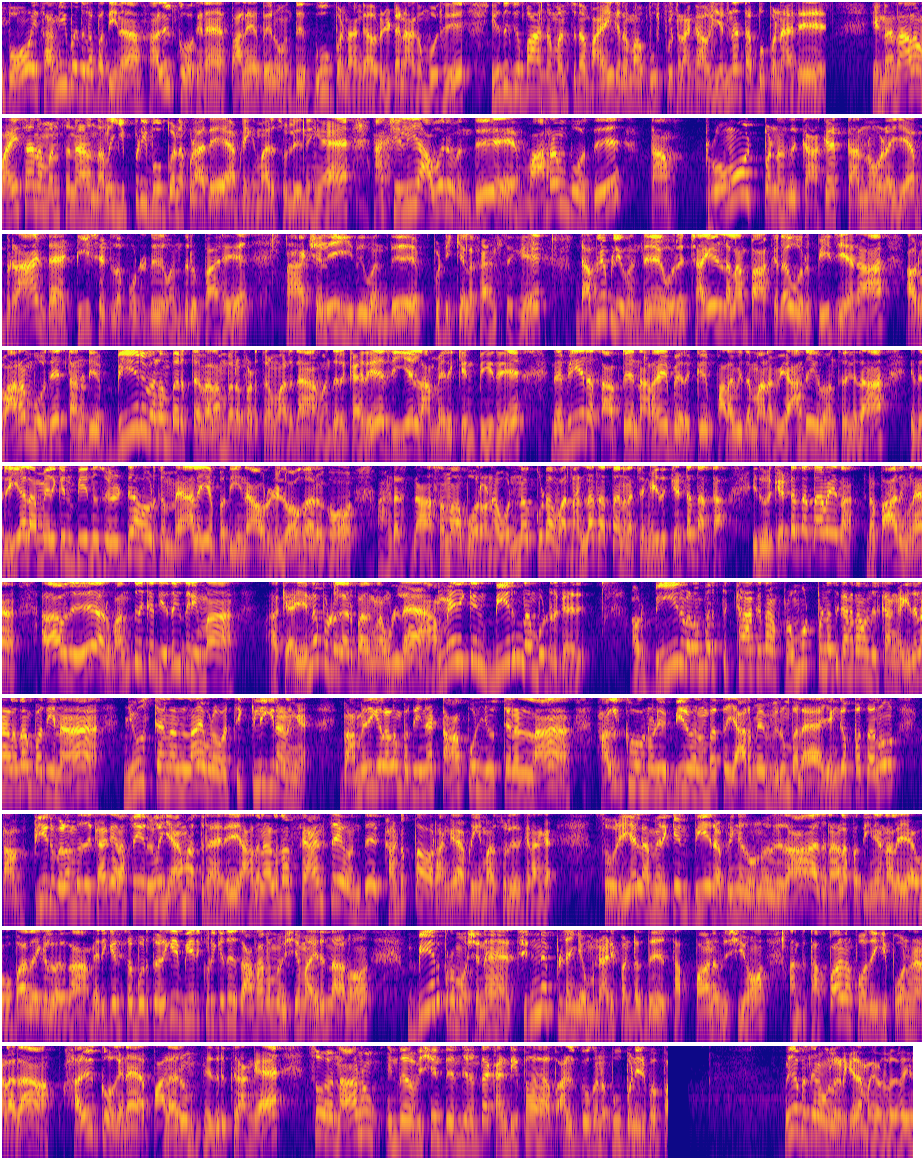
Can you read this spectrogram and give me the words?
இப்போது சமீபத்தில் பார்த்தீங்கன்னா ஹல்க் பழைய பேரும் வந்து பூ பண்ணாங்க. அவர் ரிட்டர்ன் ஆகும்போது எதுக்குப்பா அந்த மனுஷனை பயங்கரமாக பூ பண்ணுறாங்க அவர் என்ன தப்பு பண்ணார்? என்னதாலும் வயசான மனுஷனாக இருந்தாலும் இப்படி பூ பண்ணக்கூடாது அப்படிங்கிற மாதிரி சொல்லியிருந்தீங்க. ஆக்சுவலி அவர் வந்து வரும்போது தான் ப்ரொமோட் பண்ணதுக்காக தன்னுடைய பிராண்டை டிஷர்ட்டில் போட்டுட்டு வந்திருப்பார். ஆக்சுவலி இது வந்து பிடிக்கல ஃபேன்ஸுக்கு டபிள்யூபிள்யூ வந்து ஒரு சைல்டெல்லாம் பார்க்குற ஒரு பிஜியராக அவர் வரும்போதே தன்னுடைய பீர் விளம்பரத்தை விளம்பரப்படுத்துகிற மாதிரி தான் வந்திருக்காரு. ரியல் அமெரிக்கன் பீரு இந்த பீரை சாப்பிட்டு நிறைய பேருக்கு பலவிதமான வியாதிகள் வந்திருக்குதான். இது ரியல் அமெரிக்கன் பீர்னு சொல்லிட்டு அவருக்கு மேலேயே பார்த்தீங்கன்னா அவருடைய லோகம் இருக்கும். அட நாசமாக போகிறவன ஒன்றை கூட வ- நல்ல தாத்தா நினச்சேங்க. இது கெட்ட தாத்தா. இது ஒரு கெட்ட தாத்தாவே தான். நான் பாருங்களேன். அதாவது அவர் வந்திருக்கிறது எதுக்கு தெரியுமா? என்ன போட்டிருக்காரு பாருங்களேன் உள்ள அமெரிக்கன் பீர் தான் போட்டிருக்காரு. அவர் பீர் விளம்பரத்துக்காக தான் ப்ரொமோட் பண்ணதுக்காக தான் வந்திருக்காங்க. இதனால தான் பார்த்தீங்கன்னா நியூஸ் சேனல்லாம் இவரை வச்சு கிளிக்கிறானுங்க இப்போ அமெரிக்காலலாம் பார்த்தீங்கன்னா டாப் ஒன் நியூஸ் சேனல்லாம் ஹல்க் ஹோகனுடைய பீர் விளம்பரத்தை யாருமே விரும்பலை. எங்கே பார்த்தாலும் தான் பீர் விளம்பரத்துக்காக ரசிகர்களை ஏமாத்துறாரு. அதனால தான் ஃபேன்ஸே வந்து கடுப்பாகிறாங்க அப்படிங்கிற மாதிரி சொல்லியிருக்கிறாங்க. ஸோ ரியல் அமெரிக்கன் பீர் அப்படிங்கிறது ஒன்று இருக்குதான் அதனால பார்த்தீங்கன்னா நிறைய உபாதைகள் வருதான் அமெரிக்கன்ஸை பொறுத்த வரைக்கும் பீர் குடிக்கிறது சாதாரண விஷயமா இருந்தாலும் பீர் ப்ரொமோஷனை சின்ன பிள்ளைங்க முன்னாடி பண்ணுறது தப்பான விஷயம். அந்த தப்பான அப்போதைக்கு போனனால தான் ஹல்கோகனை பலரும் எதிர்க்கிறாங்க ஸோ நானும் இந்த விஷயம் தெரிஞ்சிருந்தா கண்டிப்பாக ஹல்கோகனை பூ பண்ணியிருப்பேன் இதை பற்றின உங்களுக்கு கிடைக்காது?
